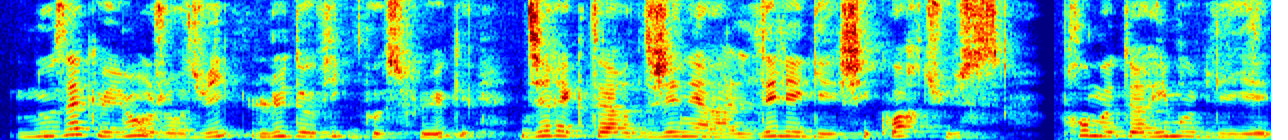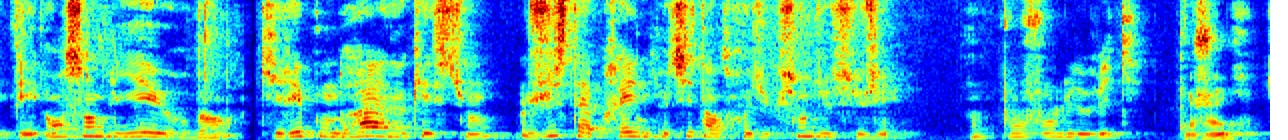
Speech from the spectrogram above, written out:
Nous accueillons aujourd'hui Ludovic Bosflug, directeur général délégué chez Quartus, promoteur immobilier et ensemblier urbain, qui répondra à nos questions juste après une petite introduction du sujet. bonjour Ludovic. Bonjour.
